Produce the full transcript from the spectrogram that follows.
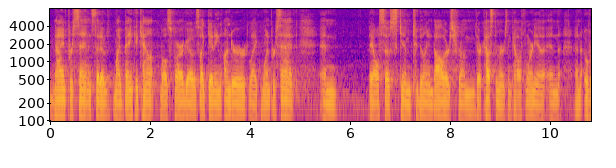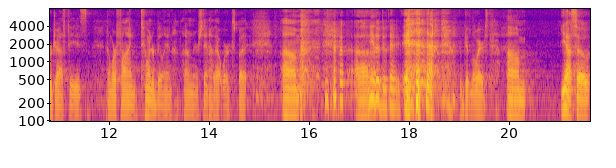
nine percent instead of my bank account. Wells Fargo is like getting under like one percent, and they also skim two billion dollars from their customers in California in, in overdraft fees, and we're fined two hundred billion. I don't understand how that works, but um, Neither do they. good lawyers. Um, yeah, so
